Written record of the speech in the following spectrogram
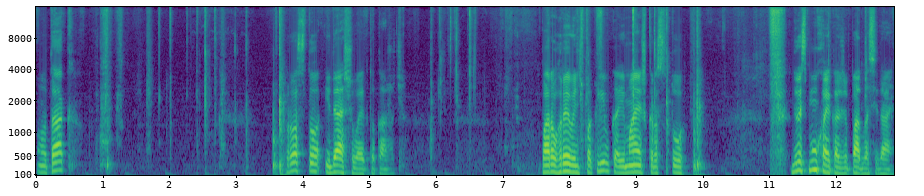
Отак. Просто і дешево, як то кажуть. Пару гривень шпаклівка і маєш красоту. Дивись, муха, яка вже падла сідає.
